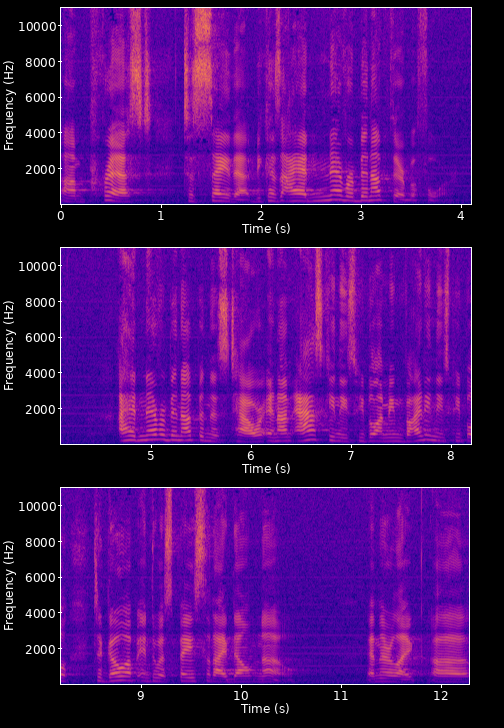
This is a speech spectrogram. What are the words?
um, pressed to say that because I had never been up there before. I had never been up in this tower, and I'm asking these people, I'm inviting these people to go up into a space that I don't know. And they're like, uh,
